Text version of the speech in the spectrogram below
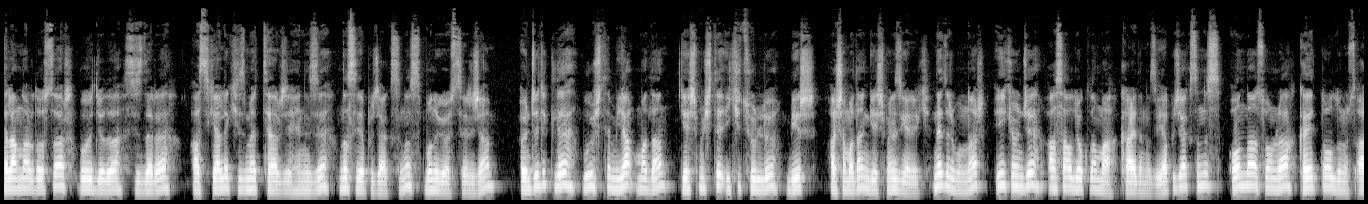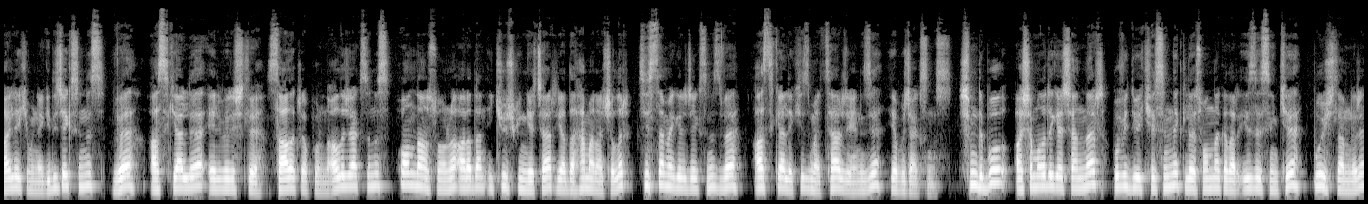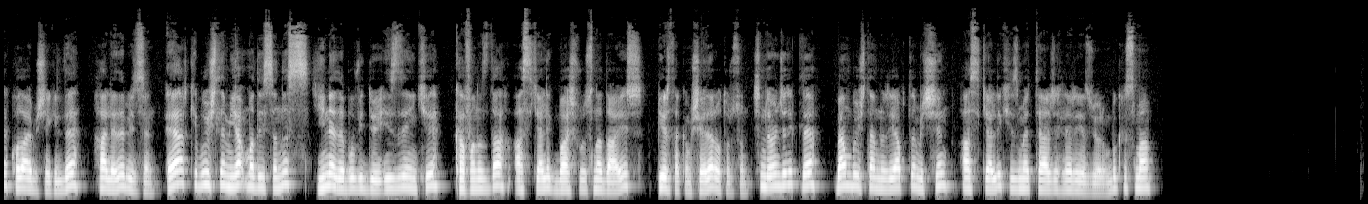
Selamlar dostlar. Bu videoda sizlere askerlik hizmet tercihinizi nasıl yapacaksınız bunu göstereceğim. Öncelikle bu işlemi yapmadan geçmişte iki türlü bir aşamadan geçmeniz gerek. Nedir bunlar? İlk önce asal yoklama kaydınızı yapacaksınız. Ondan sonra kayıtlı olduğunuz aile hekimine gideceksiniz ve askerliğe elverişli sağlık raporunu alacaksınız. Ondan sonra aradan 2-3 gün geçer ya da hemen açılır. Sisteme gireceksiniz ve askerlik hizmet tercihinizi yapacaksınız. Şimdi bu aşamaları geçenler bu videoyu kesinlikle sonuna kadar izlesin ki bu işlemleri kolay bir şekilde halledebilsin. Eğer ki bu işlemi yapmadıysanız yine de bu videoyu izleyin ki kafanızda askerlik başvurusuna dair bir takım şeyler otursun. Şimdi öncelikle ben bu işlemleri yaptığım için askerlik hizmet tercihleri yazıyorum bu kısma.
